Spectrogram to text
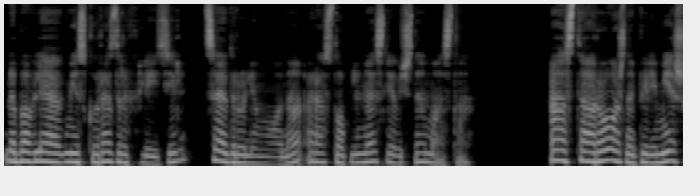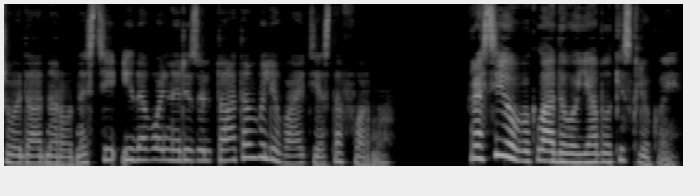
добавляю в миску разрыхлитель, цедру лимона, растопленное сливочное масло. Осторожно перемешиваю до однородности и, довольный результатом, выливаю тесто в форму. Красиво выкладываю яблоки с клюквой.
